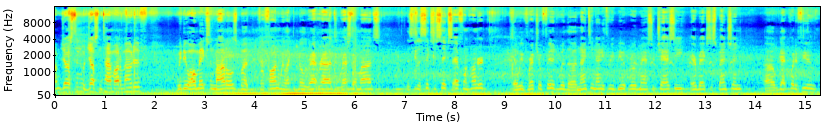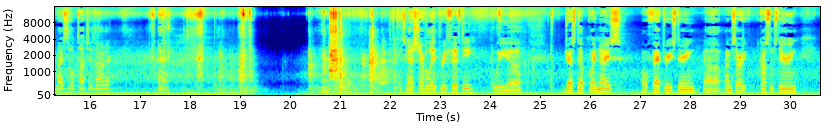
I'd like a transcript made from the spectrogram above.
I'm Justin with Just-N-Tyme Automotive. We do all makes and models, but for fun, we like to build rat rods and resto mods. This is a 66 F100 that we've retrofitted with a 1993 Buick Roadmaster chassis, airbag suspension. Uh, we've got quite a few nice little touches on it. It's got a Chevrolet 350. We uh, dressed up quite nice. All factory steering. Uh, I'm sorry, custom steering,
